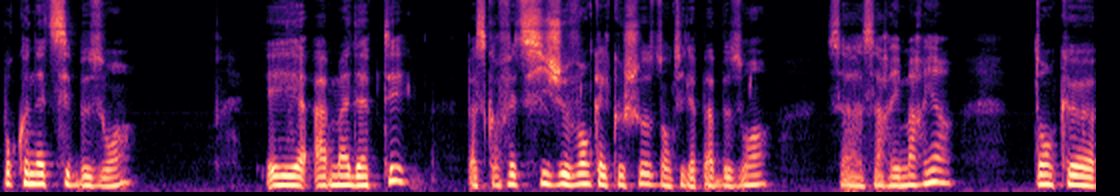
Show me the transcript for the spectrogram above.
pour connaître ses besoins et à m'adapter. Parce qu'en fait, si je vends quelque chose dont il n'a pas besoin, ça, ça rime à rien. Donc, euh,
